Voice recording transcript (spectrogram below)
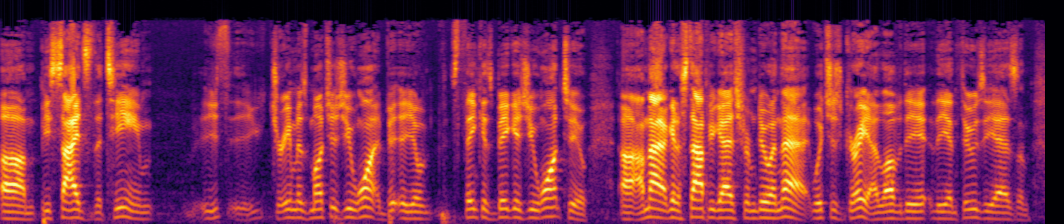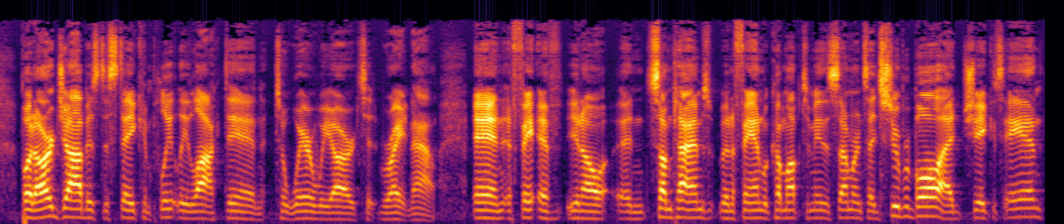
um, besides the team you, you, dream as much as you want. You know, think as big as you want to. Uh, I'm not going to stop you guys from doing that, which is great. I love the the enthusiasm. But our job is to stay completely locked in to where we are to, right now. And if, if you know, and sometimes when a fan would come up to me this summer and said Super Bowl, I'd shake his hand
